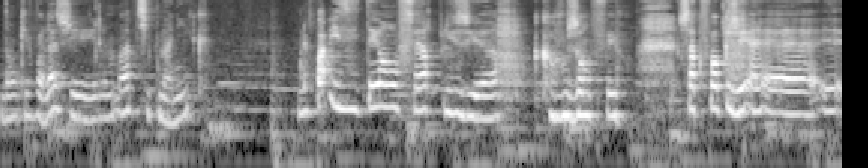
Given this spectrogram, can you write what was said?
Donc voilà, j'ai ma petite manique. Ne pas hésiter à en faire plusieurs, comme j'en fais. Chaque fois que j'ai euh,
